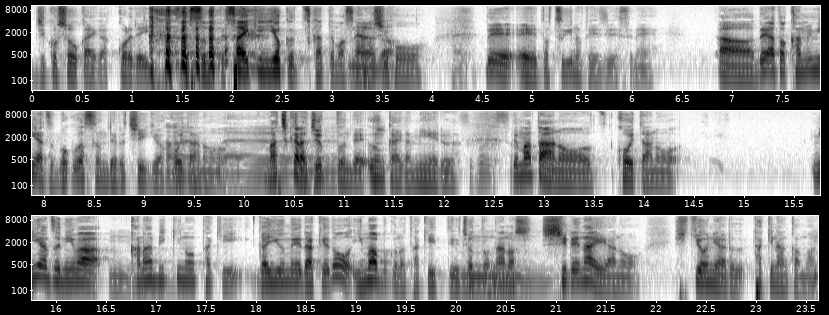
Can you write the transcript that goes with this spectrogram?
自己紹介がこれで一発で済むって。最近よく使ってますこの手法を。はい。で、えー、と次のページですね。あーであと上宮津僕が住んでる地域はこういったあの、はいへー。街から10分で雲海が見える。すごいですね。でまたあのこういったあの宮津にはうん。金引の滝が有名だけど今福の滝っていうちょっと名の知れないあの秘境にある滝なんかもあっ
